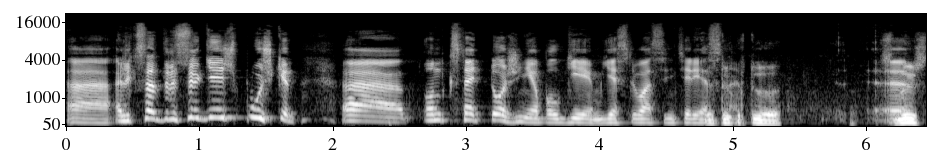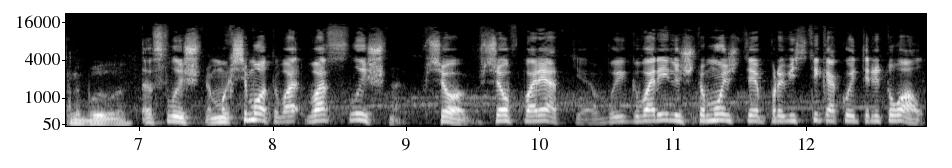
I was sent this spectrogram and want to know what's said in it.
А, Александр Сергеевич Пушкин. А, он, кстати, тоже не был геем, если вас интересно. Это кто? Э, Слышно было. Слышно. Максимот, ва- вас слышно. Все, все в порядке. Вы говорили, что можете провести какой-то ритуал.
